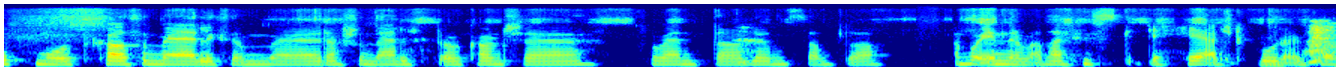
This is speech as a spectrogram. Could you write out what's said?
opp mot hva som er liksom eh, rasjonelt og kanskje forventa lønnsomt. Og jeg må innrømme at jeg husker ikke helt hvor det kom.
